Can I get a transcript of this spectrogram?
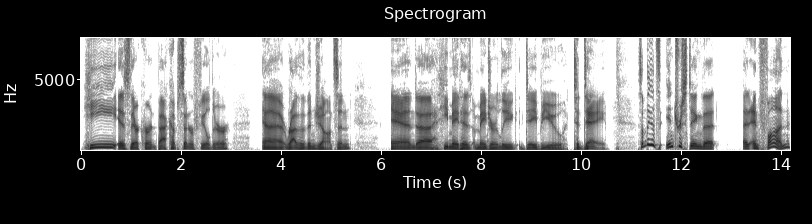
He is their current backup center fielder uh, rather than Johnson. And uh, he made his major league debut today. Something that's interesting that and, and fun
